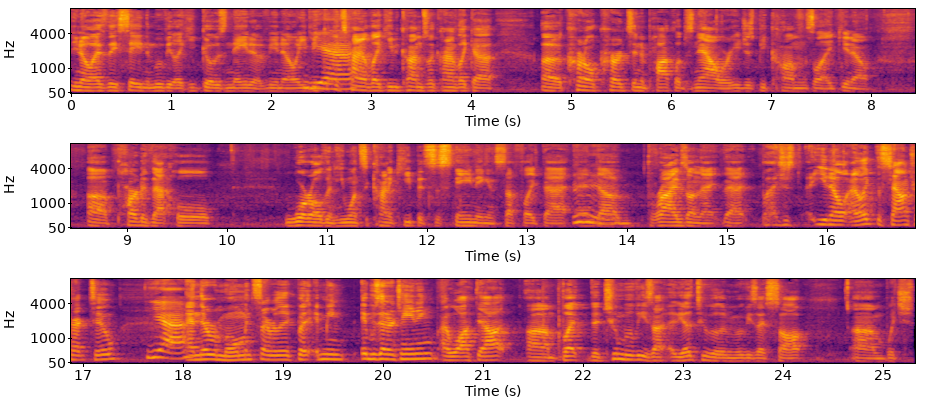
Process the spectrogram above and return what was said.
you know as they say in the movie like he goes native you know he be- Yeah. it's kind of like he becomes like kind of like a, a Colonel Kurtz in Apocalypse Now where he just becomes like you know uh, part of that whole world and he wants to kind of keep it sustaining and stuff like that and Mm-hmm. um, thrives on that that but I just you know I like the soundtrack too yeah. and there were moments I really but I mean, it was entertaining. I walked out, um, but the two movies, I, the other two other movies I saw, um, which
